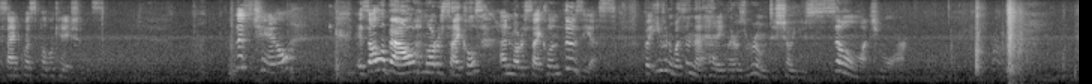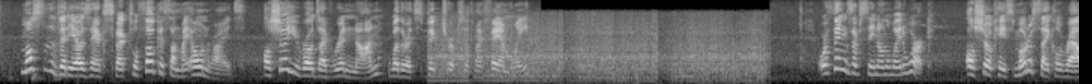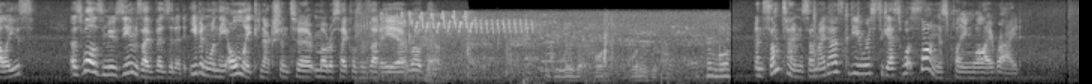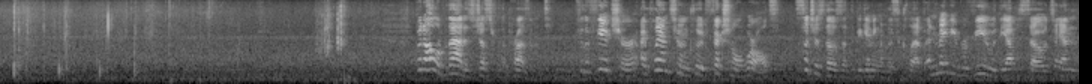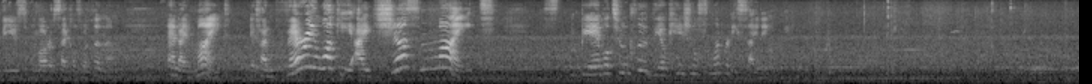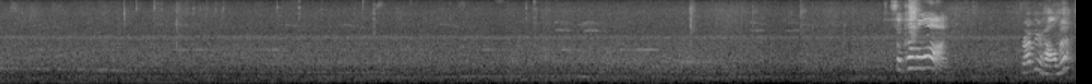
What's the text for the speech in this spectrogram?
Side Quest Publications. This channel is all about motorcycles and motorcycle enthusiasts. But even within that heading, there's room to show you so much more. Most of the videos I expect will focus on my own rides. I'll show you roads I've ridden on, whether it's big trips with my family, or things I've seen on the way to work. I'll showcase motorcycle rallies, as well as museums I've visited, even when the only connection to motorcycles is at a uh, road there. Did you wear that for? What is it? And sometimes I might ask viewers to guess what song is playing while I ride. But all of that is just for the present. For the future, I plan to include fictional worlds, such as those at the beginning of this clip, and maybe review the episodes and the use of the motorcycles within them. If I'm very lucky, I just might be able to include the occasional celebrity sighting. So come along. Grab your helmet.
